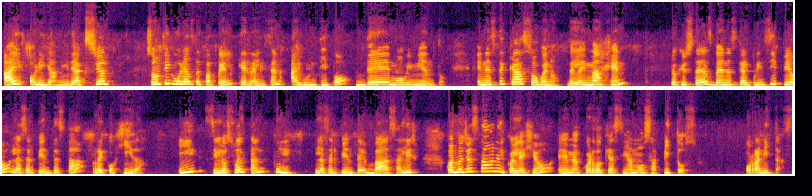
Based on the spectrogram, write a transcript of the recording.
hay origami de acción. Son figuras de papel que realizan algún tipo de movimiento. En este caso, bueno, de la imagen, lo que ustedes ven es que al principio la serpiente está recogida y si lo sueltan, ¡pum!, la serpiente va a salir. Cuando yo estaba en el colegio, eh, me acuerdo que hacíamos sapitos o ranitas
